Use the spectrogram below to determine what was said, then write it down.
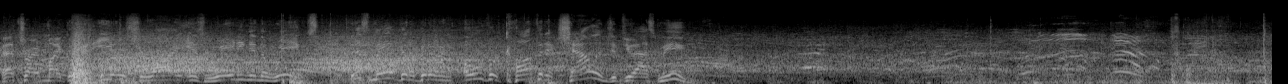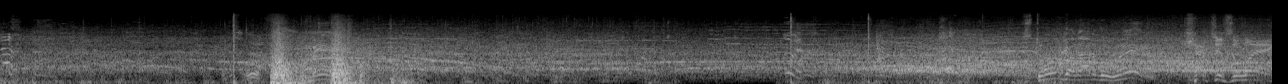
That's right, Michael. And Io Shirai is waiting in the wings. This may have been a bit of an overconfident challenge, if you ask me. Oh, man. Storm got out of the way. Catches the leg.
